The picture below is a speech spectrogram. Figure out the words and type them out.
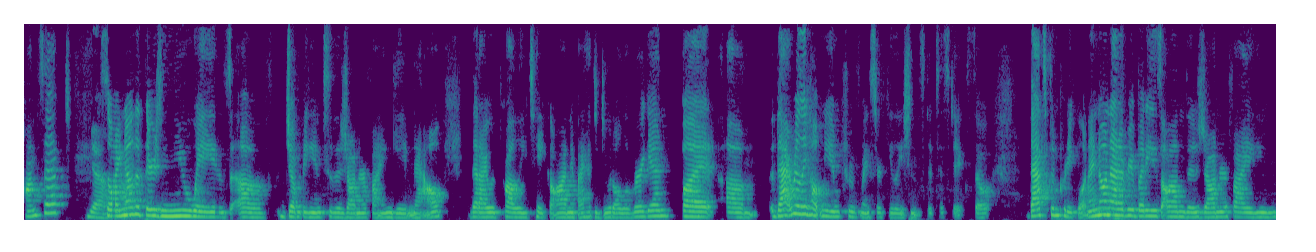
concept. Yeah. So I know that there's new ways of jumping into the genreifying game now that I would probably take on if I had to do it all over again. But um, that really helped me improve my circulation statistics. So that's been pretty cool. And I know not everybody's on the genreifying,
